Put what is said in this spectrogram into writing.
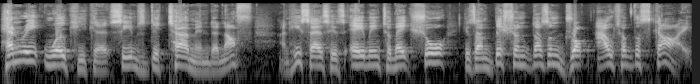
Henry Nwokike seems determined enough and he says he's aiming to make sure his ambition doesn't drop out of the sky.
